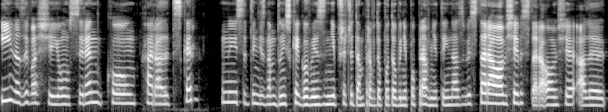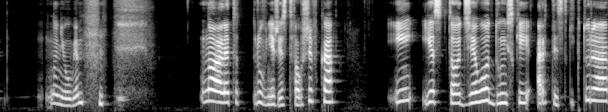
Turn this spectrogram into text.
I nazywa się ją Syrenką Haraldsker. No niestety nie znam duńskiego, więc nie przeczytam prawdopodobnie poprawnie tej nazwy. Starałam się, starałam się, ale no nie umiem. No ale to również jest fałszywka. I jest to dzieło duńskiej artystki, która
